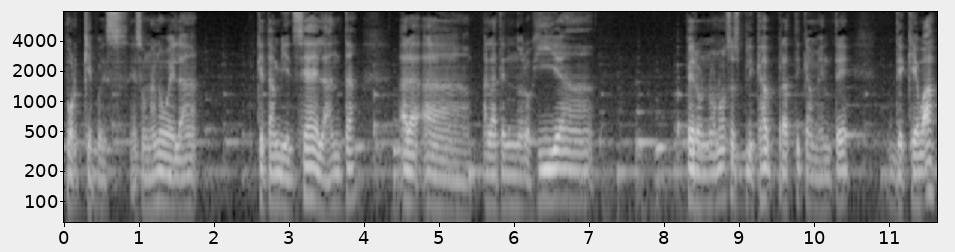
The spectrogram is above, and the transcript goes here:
porque pues es una novela que también se adelanta a la, tecnología, pero no nos explica prácticamente de qué va.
